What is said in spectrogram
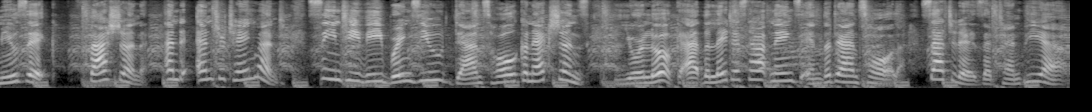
Music, fashion, and entertainment. CEENTV brings you Dancehall Connections, your look at the latest happenings in the dance hall. Saturdays at 10 p.m.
